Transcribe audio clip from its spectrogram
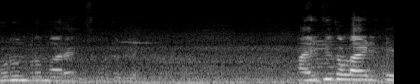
ഓണുമ്പുറന്മാരെ സുഹൃത്തുക്കളെ. ആയിരത്തി തൊള്ളായിരത്തി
